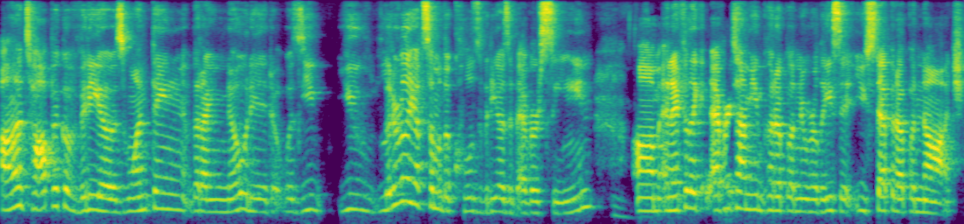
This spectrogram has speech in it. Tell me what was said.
on the topic of videos one thing that i noted was you you literally have some of the coolest videos i've ever seen mm. um, and i feel like every time you put up a new release it you step it up a notch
